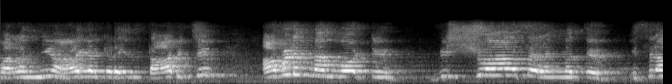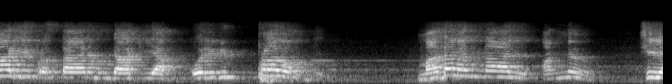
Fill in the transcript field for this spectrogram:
പറഞ്ഞ് ആളുകൾക്കിടയിൽ സ്ഥാപിച്ച് അവിടുന്ന് അങ്ങോട്ട് വിശ്വാസ രംഗത്ത് ഇസ്ലാഹി പ്രസ്ഥാനം ഉണ്ടാക്കിയ ഒരു വിപ്ലവമുണ്ട്. മതമെന്നാൽ അന്ന് ചില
